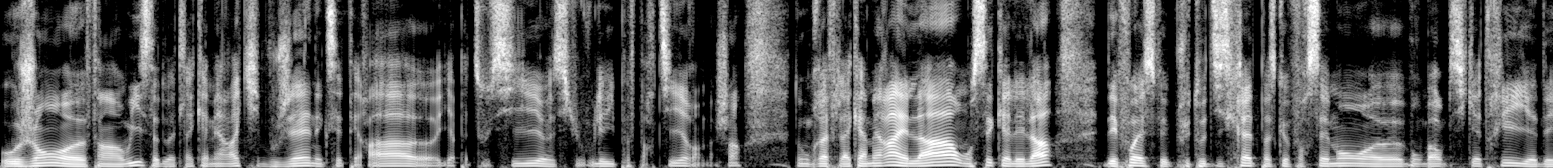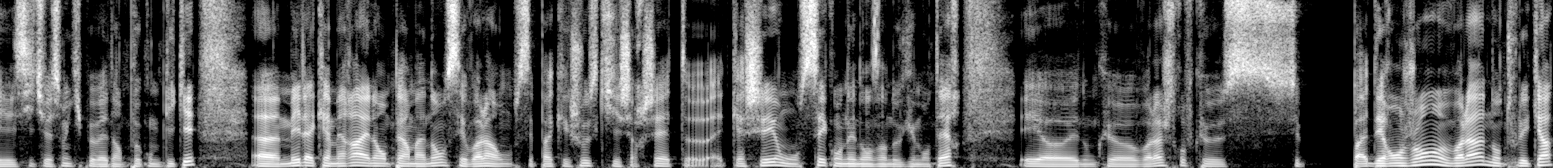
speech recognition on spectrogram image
aux gens euh, enfin oui ça doit être la caméra qui vous gêne etc il n'y a pas de souci euh, si vous voulez ils peuvent partir machin. Donc bref la caméra est là on sait qu'elle est là des fois, elle se fait plutôt discrète parce que forcément, bon, bah, en psychiatrie, il y a des situations qui peuvent être un peu compliquées. mais la caméra, elle est en permanence et voilà, c'est pas quelque chose qui est cherché à être, être caché. On sait qu'on est dans un documentaire. Et donc, voilà, je trouve que c'est pas dérangeant, voilà, dans tous les cas.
